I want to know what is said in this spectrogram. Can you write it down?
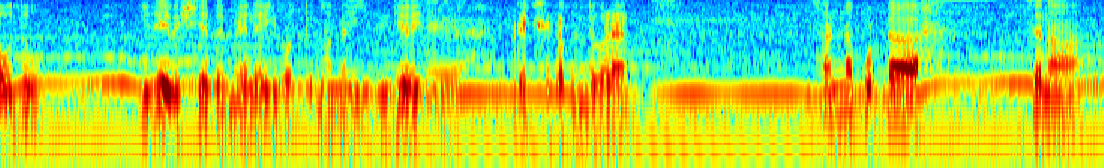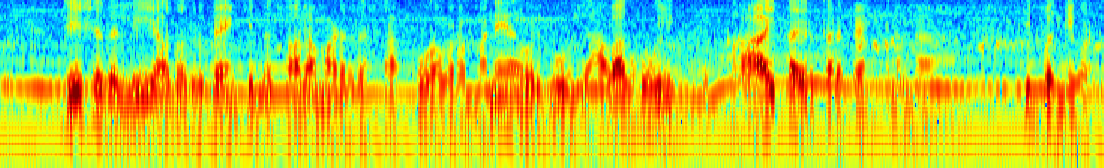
ಹೌದು, ಇದೇ ವಿಷಯದ ಮೇಲೆ ಇವತ್ತು ನನ್ನ ಈ ವಿಡಿಯೋ ಇದೆ. ಪ್ರೇಕ್ಷಕ ಬಿಂದುಗಳೇ ಸಣ್ಣ ಪುಟ್ಟ ಜನ ದೇಶದಲ್ಲಿ ಯಾವುದಾದ್ರೂ ಬ್ಯಾಂಕಿಂದ ಸಾಲ ಮಾಡಿದ್ರೆ ಸಾಕು, ಅವರ ಮನೆಯವರೆಗೂ ಯಾವಾಗ ಹೋಗಲಿಕ್ಕೆ ಕಾಯ್ತಾ ಇರ್ತಾರೆ ಬ್ಯಾಂಕಿನ ಸಿಬ್ಬಂದಿ ವರ್ಗ.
